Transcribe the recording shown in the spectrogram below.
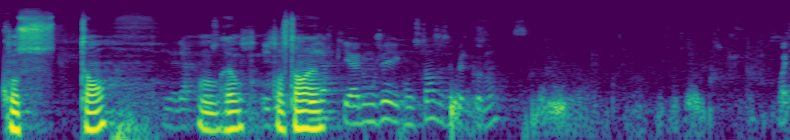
constant. Il a l'air constant. vraiment Et constant, ouais. Qui est allongé et constant, ça s'appelle comment Ouais.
